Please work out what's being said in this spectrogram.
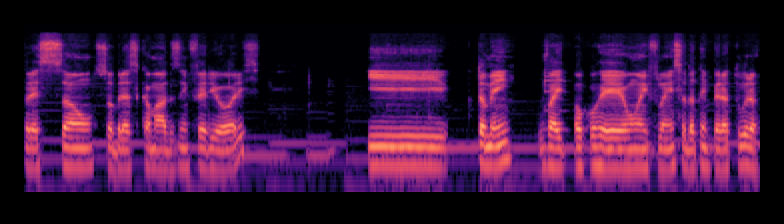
pressão sobre as camadas inferiores e também vai ocorrer uma influência da temperatura,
